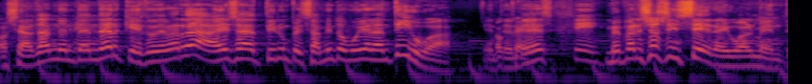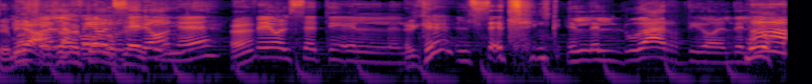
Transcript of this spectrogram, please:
O sea, dando a entender que de verdad ella tiene un pensamiento muy a la antigua, ¿entendés? Sí. Me pareció sincera igualmente, Mirá. más allá de Feo todo el lo que dijo. setting, ¿eh? ¿Eh? Feo el setting. El, ¿El qué? El setting, el, el lugar, digo, el del... Muy oscuro.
